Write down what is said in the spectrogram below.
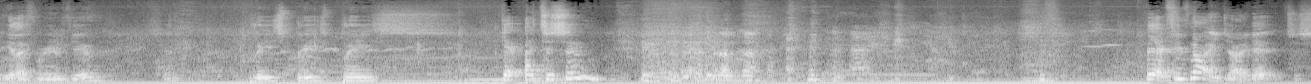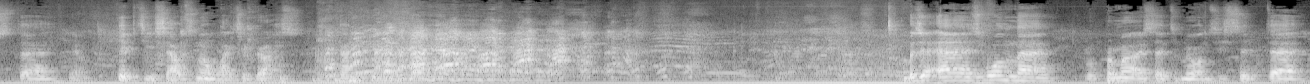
he left me a review. Said, Please, please, please, get better soon. yeah, if you've not enjoyed it, just uh, you know, keep it to yourself. No the grass. Okay? but uh, there's one uh, promoter said to me once. He said, uh,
